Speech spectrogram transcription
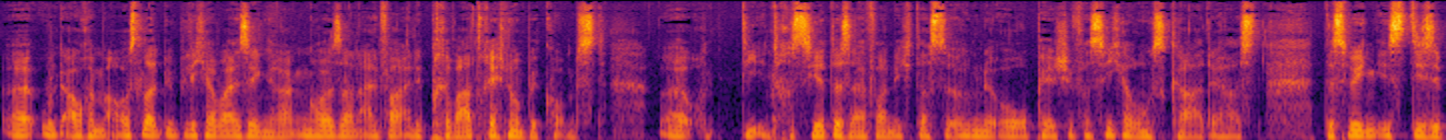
äh, und auch im Ausland üblicherweise in Krankenhäusern einfach eine Privatrechnung bekommst. Äh, und die interessiert es einfach nicht, dass du irgendeine europäische Versicherungskarte hast. Deswegen ist diese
